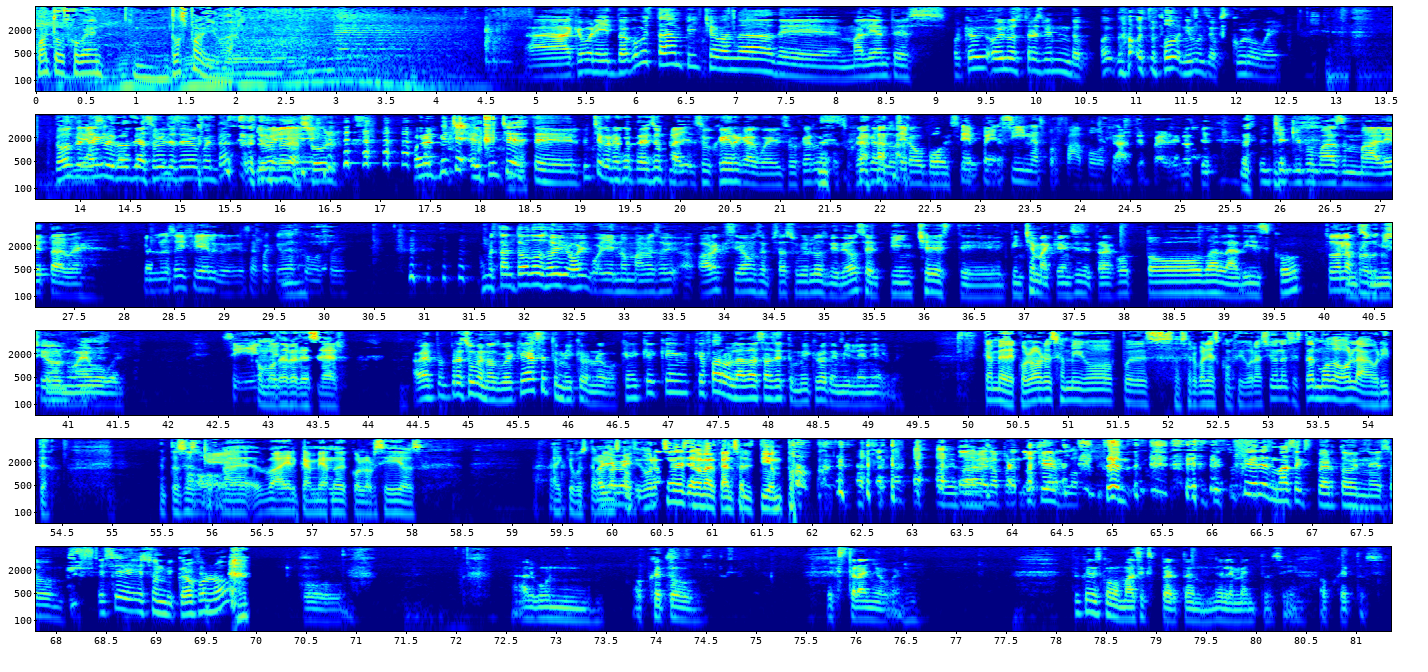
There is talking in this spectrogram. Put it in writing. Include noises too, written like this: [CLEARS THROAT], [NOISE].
¿Cuántos, joven? Dos para llevar. Ah, qué bonito. ¿Cómo están, pinche banda de maleantes? Porque hoy, hoy los tres vienen de... [LAUGHS] Hoy, hoy todos venimos de oscuro, güey. Dos de negro y dos de azul, ¿ya se dieron cuenta? [LAUGHS] Yo vengo de azul. Bueno, el pinche, el pinche, este, el pinche conejo trae su, playa- su jerga, güey, su jerga, su jerga de los [LAUGHS] De- Cowboys, Te güey. persinas, por favor. Ah, te persinas, pin- Pinche equipo más maleta, güey. Pero le soy fiel, güey. O sea, para que veas cómo soy. ¿Cómo están todos hoy? Hoy, oye, no mames, hoy, ahora que sí vamos a empezar a subir los videos, el pinche, este, el pinche Mackenzie se trajo toda la disco. Toda la con su micro producción. nuevo, güey. Sí, Como güey. debe de ser. A ver, pre- presúmenos, güey, ¿qué hace tu micro nuevo? ¿Qué, qué, qué, qué faroladas hace tu micro de Millennial, güey? Cambia de colores, amigo. Puedes hacer varias configuraciones. Está en modo hola ahorita. Entonces va, va a ir cambiando de colorcillos. Hay que buscar Oye, unas güey. configuraciones. Ya no me alcanzo el tiempo. [LAUGHS] Todavía no aprendo a ¿Qué? hacerlo. Tú que eres más experto en eso, ¿ese es un micrófono [COUGHS] o algún objeto extraño, güey? Tú que eres como más experto en elementos y objetos.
